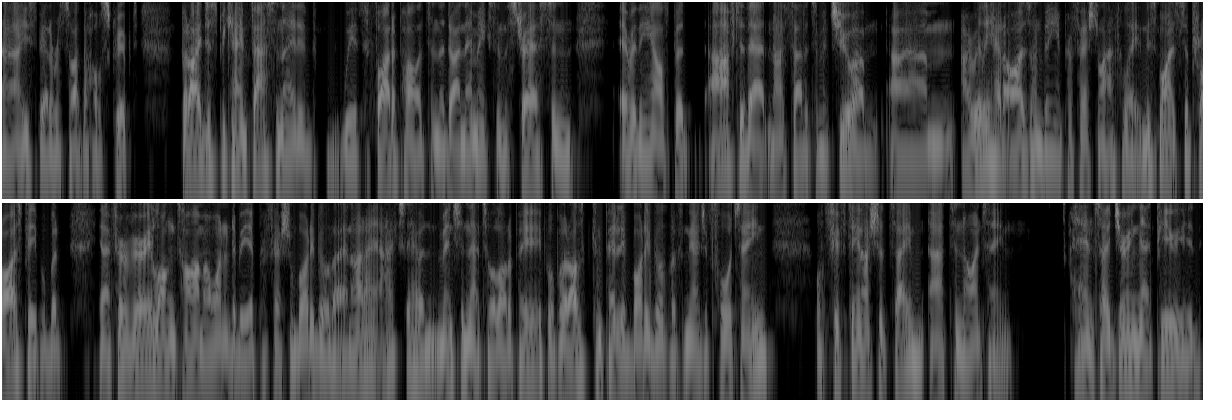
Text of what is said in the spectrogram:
Uh, I used to be able to recite the whole script. But I just became fascinated with fighter pilots and the dynamics and the stress and everything else. But after that, and I started to mature, um, I really had eyes on being a professional athlete. And this might surprise people, but you know, for a very long time, I wanted to be a professional bodybuilder. And I, I actually haven't mentioned that to a lot of people, but I was a competitive bodybuilder from the age of 14 or 15, I should say, uh, to 19. And so during that period,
